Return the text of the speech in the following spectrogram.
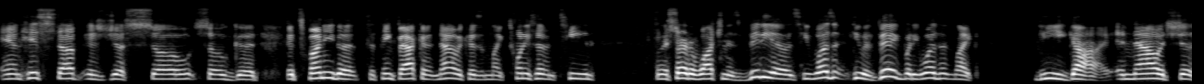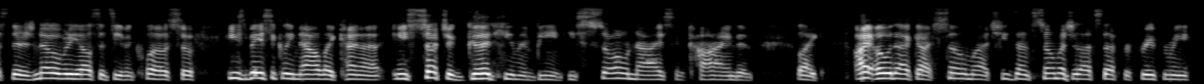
And his stuff is just so so good. It's funny to, to think back on it now because in like 2017 when i started watching his videos he wasn't he was big but he wasn't like the guy and now it's just there's nobody else that's even close so he's basically now like kind of and he's such a good human being he's so nice and kind and like I owe that guy so much. He's done so much of that stuff for free for me.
